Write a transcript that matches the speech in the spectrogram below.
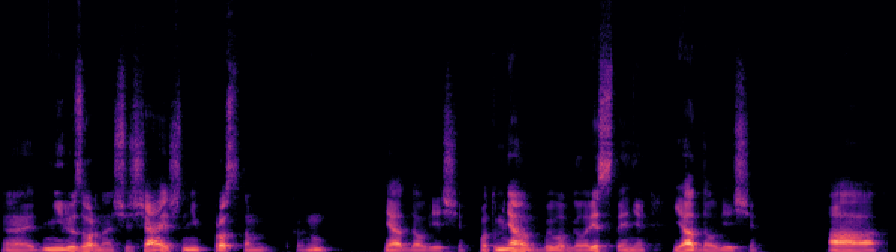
э, не иллюзорно ощущаешь, не просто там, такой, ну, я отдал вещи. Вот у меня было в голове состояние «я отдал вещи». А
